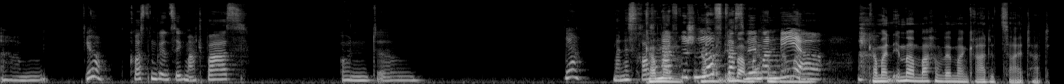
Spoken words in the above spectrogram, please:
Ähm, ja, kostengünstig, macht Spaß. Und ähm, ja, man ist draußen in der frischen Luft. Was will man mehr? Man, kann man immer machen, wenn man gerade Zeit hat.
